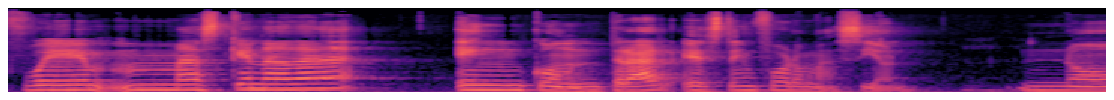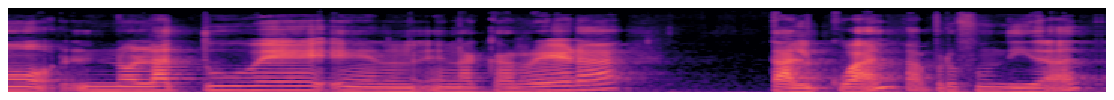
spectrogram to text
fue más que nada encontrar esta información. No, no la tuve en, en la carrera tal cual, a profundidad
